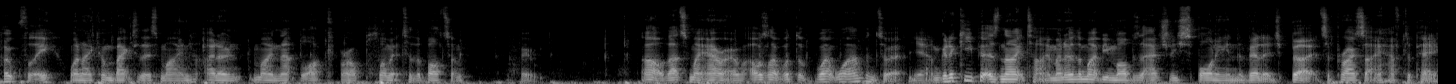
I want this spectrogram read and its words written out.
Hopefully, when I come back to this mine, I don't mine that block, or I'll plummet to the bottom. Wait, Oh, that's my arrow. I was like, what the, what, what happened to it? Yeah, I'm gonna keep it as nighttime. I know there might be mobs actually spawning in the village, but it's a price that I have to pay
